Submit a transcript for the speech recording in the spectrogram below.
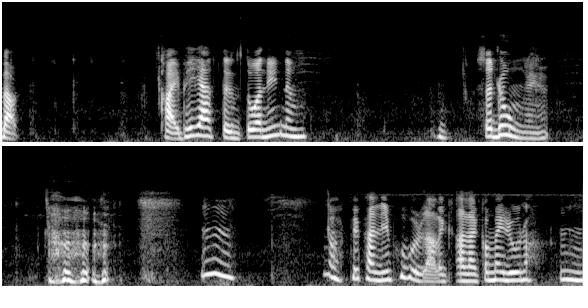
แบบ ไข่พยาตื่นตัวนิดนึง สะดุ้งไงอืมพี่พันธ์นี้พูดอะไรอะไรก็ไม่รู้เนาะอืม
